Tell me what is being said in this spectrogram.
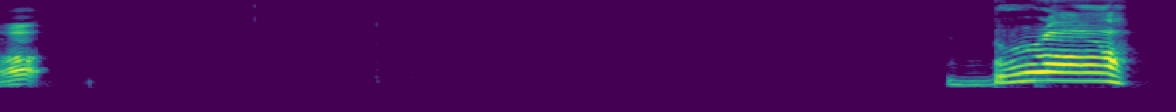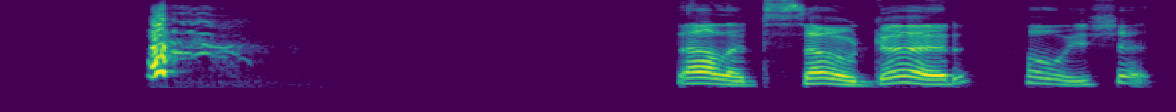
oh. Bruh! that looked so good. Holy shit.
